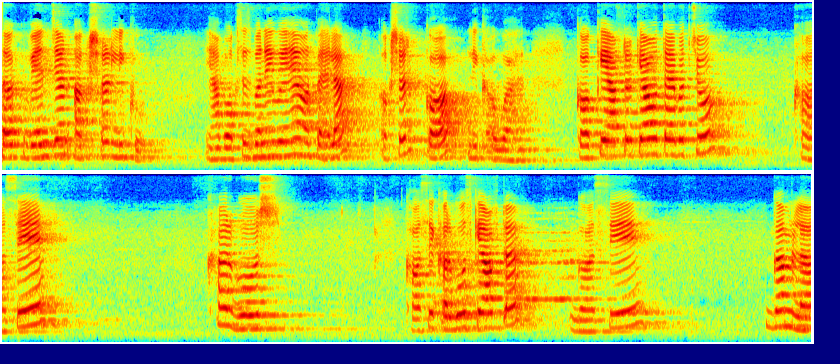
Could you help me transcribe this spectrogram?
तक व्यंजन अक्षर लिखो। यहाँ बॉक्सेस बने हुए हैं और पहला अक्षर क लिखा हुआ है। क के आफ्टर क्या होता है बच्चों? ख से खरगोश। ख से खरगोश के आफ्टर ग से गमला।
